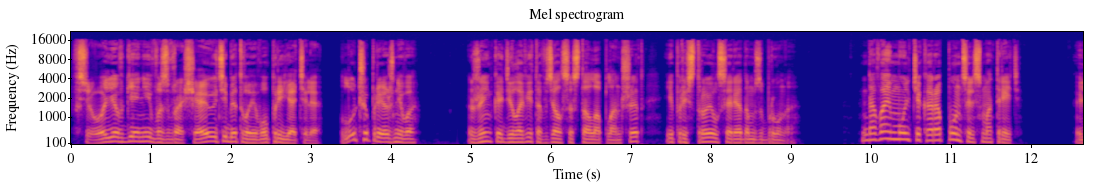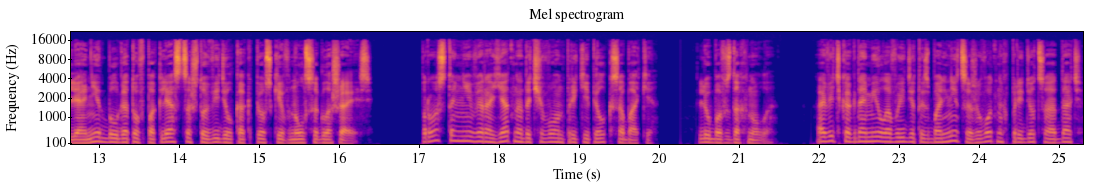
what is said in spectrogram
Все, Евгений, возвращаю тебе твоего приятеля. Лучше прежнего. Женька деловито взял со стола планшет и пристроился рядом с Бруно. «Давай мультик о смотреть», Леонид был готов поклясться, что видел, как пес кивнул, соглашаясь. Просто невероятно, до чего он прикипел к собаке. Люба вздохнула. А ведь когда Мила выйдет из больницы, животных придется отдать.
